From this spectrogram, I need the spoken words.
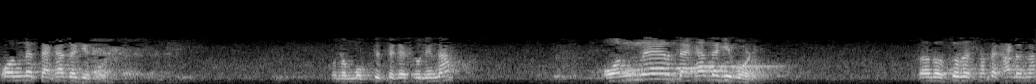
অন্যের দেখা দেখি কোন মুক্তি থেকে শুনি না? অন্যের দেখা দেখি পড়ি। রসুলের সাথে খাটে না।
